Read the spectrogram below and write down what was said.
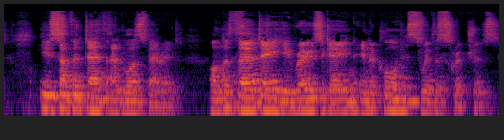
He suffered death and was buried. On the third day he rose again in accordance with the Scriptures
